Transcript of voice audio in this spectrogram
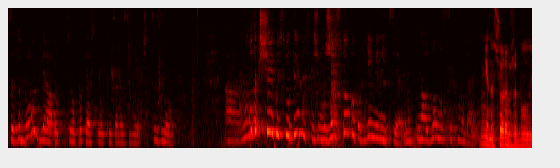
це добро для от цього протесту, який зараз є, чи це зло? Ну, от якщо якусь людину, скажімо, жорстоко поб'є міліція на, на одному з цих майданів. Ні, ну вчора вже було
